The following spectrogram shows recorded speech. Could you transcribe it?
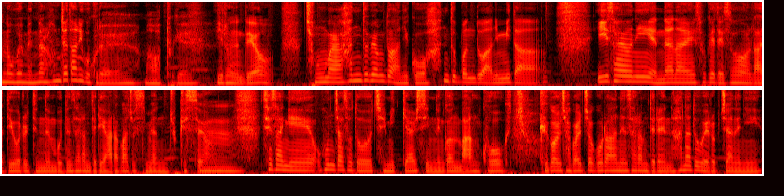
너 왜 맨날 혼자 다니고 그래? 마음 아프게. 이러는데요. 정말 한두 명도 아니고 한두 번도 아닙니다. 이 사연이 엔나나에 소개돼서 라디오를 듣는 모든 사람들이 알아봐 줬으면 좋겠어요. 음, 세상에 혼자서도 재밌게 할 수 있는 건 많고 그쵸. 그걸 자발적으로 하는 사람들은 하나도 외롭지 않으니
